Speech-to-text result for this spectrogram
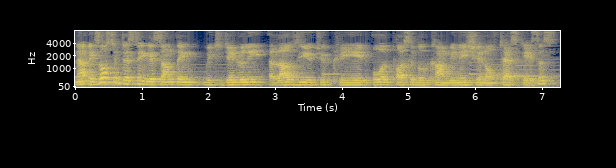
Now, exhaustive testing is something which generally allows you to create all possible combination of test cases.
